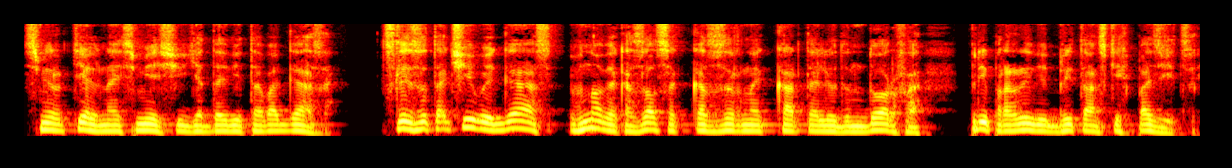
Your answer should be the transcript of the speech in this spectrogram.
смертельной смесью ядовитого газа. Слезоточивый газ вновь оказался козырной картой Людендорфа, при прорыве британских позиций,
